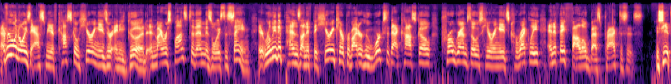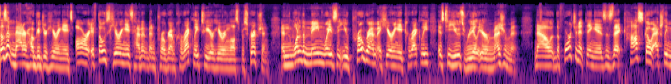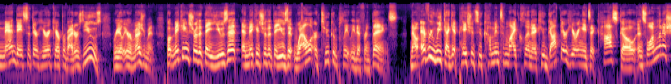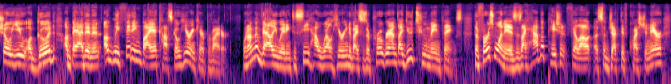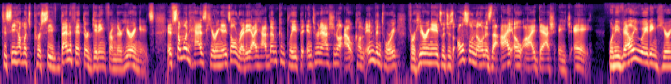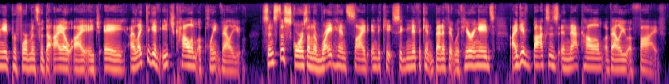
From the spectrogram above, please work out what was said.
Everyone always asks me if Costco hearing aids are any good, and my response to them is always the same. It really depends on if the hearing care provider who works at that Costco programs those hearing aids correctly and if they follow best practices. You see, it doesn't matter how good your hearing aids are if those hearing aids haven't been programmed correctly to your hearing loss prescription. And one of the main ways that you program a hearing aid correctly is to use real ear measurement. Now, the fortunate thing is, is that Costco actually mandates that their hearing care providers use real ear measurement. But making sure that they use it and making sure that they use it well are two completely different things. Now, every week I get patients who come into my clinic who got their hearing aids at Costco, and so I'm going to show you a good, a bad, and an ugly fitting by a Costco hearing care provider. When I'm evaluating to see how well hearing devices are programmed, I do two main things. The first one is, is I have a patient fill out a subjective questionnaire to see how much perceived benefit they're getting from their hearing aids. If someone has hearing aids already, I have them complete the International Outcome Inventory for Hearing Aids, which is also known as the IOI-HA. When evaluating hearing aid performance with the IOI-HA, I like to give each column a point value. Since the scores on the right hand side indicate significant benefit with hearing aids, I give boxes in that column a value of 5.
